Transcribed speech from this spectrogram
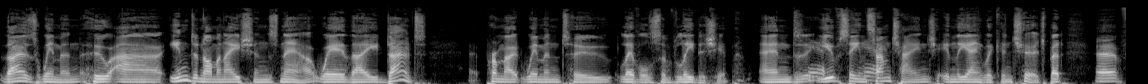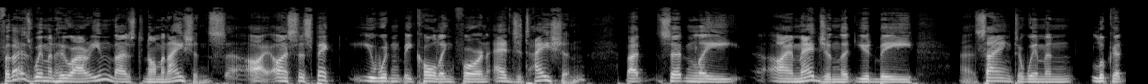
those women who are in denominations now where they don't promote women to levels of leadership. And yeah, you've seen yeah. some change in the Anglican Church. But uh, for those women who are in those denominations, I, I, suspect you wouldn't be calling for an agitation, but certainly I imagine that you'd be uh, saying to women, look at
